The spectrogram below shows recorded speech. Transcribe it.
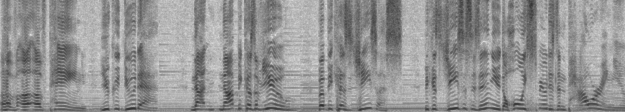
of, uh, of pain. You could do that. Not, not because of you, but because Jesus because Jesus is in you, the Holy Spirit is empowering you,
